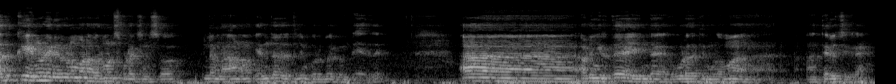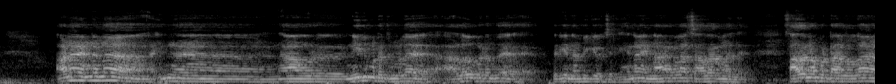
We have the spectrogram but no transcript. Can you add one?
அதுக்கு என்னுடைய நிறுவனமான வர்மன்ஸ் ப்ரொடக்ஷன்ஸோ இல்லை நானும் எந்த விதத்துலையும் பொறுப்பேற்க முடியாது. அப்படிங்கிறத இந்த ஊடகத்தின் மூலமாக நான் தெரிவிச்சுக்கிறேன். ஆனால் என்னென்னா இந்த நான் ஒரு நீதிமன்றத்தின் மேலே அளவு கடந்த பெரிய நம்பிக்கை வச்சுருக்கேன். ஏன்னா நாங்களாம் சாதாரண இல்லை சாதாரணப்பட்ட ஆளெல்லாம்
